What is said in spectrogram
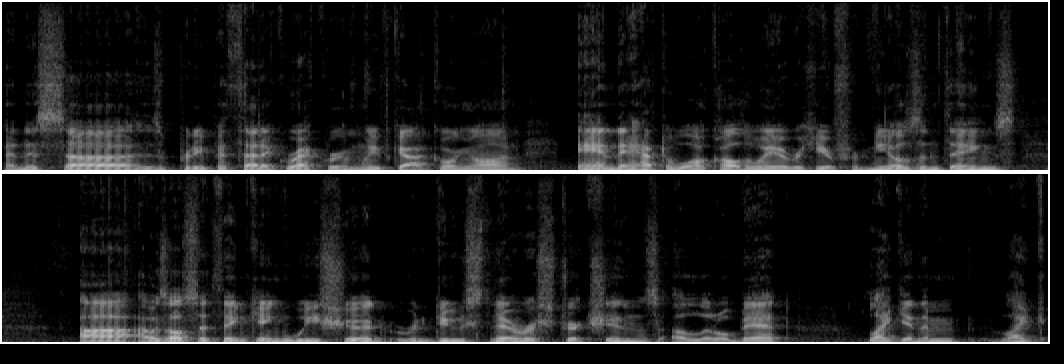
And this uh, is a pretty pathetic rec room we've got going on. And they have to walk all the way over here for meals and things. Uh, I was also thinking we should reduce their restrictions a little bit. Like in the like,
